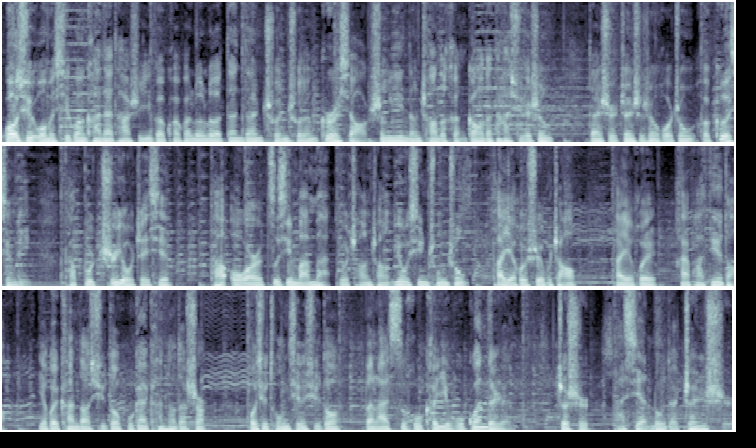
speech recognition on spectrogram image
过去我们习惯看待他是一个快快乐乐、单单纯纯、个小、声音能唱得很高的大学生，但是真实生活中和个性里，他不只有这些。他偶尔自信满满，又常常忧心忡忡，他也会睡不着。他也会害怕跌倒，也会看到许多不该看到的事儿，或去同情许多本来似乎可以无关的人，这是他显露的真实。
